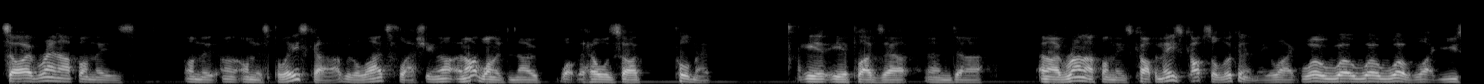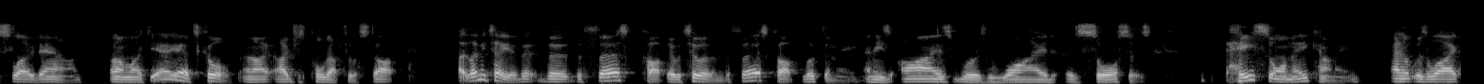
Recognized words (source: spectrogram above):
So I ran up on these on the on, on this police car with the lights flashing, and I, and I, wanted to know what the hell was. So I pulled my ear, earplugs out and uh, and I run up on these cops, and these cops are looking at me like, whoa, whoa, whoa, whoa, like you slow down. And I'm like, yeah, yeah, it's cool. And I, I just pulled up to a stop. Uh, let me tell you, the, the, the first cop, there were two of them. The first cop looked at me, and his eyes were as wide as saucers. He saw me coming, and it was like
